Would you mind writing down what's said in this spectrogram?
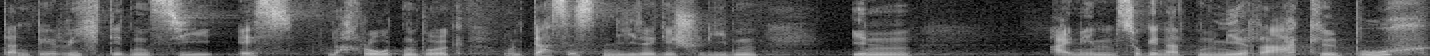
dann berichteten sie es nach Rothenburg und das ist niedergeschrieben in einem sogenannten Mirakelbuch,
